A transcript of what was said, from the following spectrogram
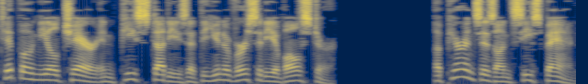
Tip O'Neill Chair in Peace Studies at the University of Ulster Appearances on C-SPAN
